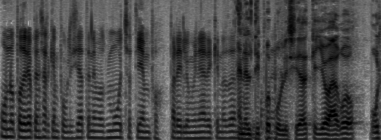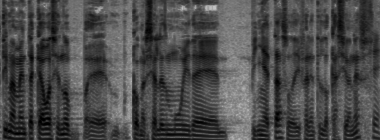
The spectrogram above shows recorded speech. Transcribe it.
uno podría pensar que en publicidad tenemos mucho tiempo para iluminar y que nos dan... En el tipo de publicidad que yo hago, últimamente acabo haciendo eh, comerciales muy de viñetas o de diferentes locaciones. Sí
